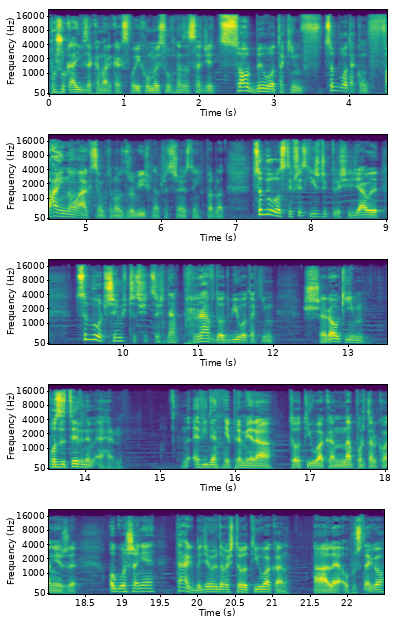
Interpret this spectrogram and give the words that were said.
poszukali w zakamarkach swoich umysłów na zasadzie, co było takim, co było taką fajną akcją, którą zrobiliśmy na przestrzeni ostatnich paru lat. Co było z tych wszystkich rzeczy, które się działy, co było czymś, co się coś naprawdę odbiło takim szerokim, pozytywnym echem. No ewidentnie premiera Teotihuacan na Portalkonie, że ogłoszenie, tak, będziemy wydawać Teotihuacan, ale oprócz tego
